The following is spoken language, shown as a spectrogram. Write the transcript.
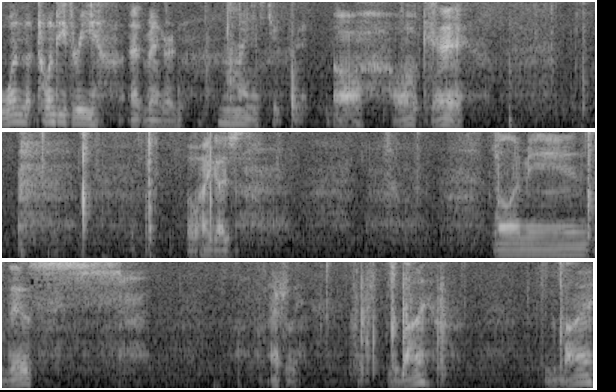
uh, one twenty-three at Vanguard. Minus two crit. Oh, okay. Oh, hi guys. Well, I mean, this. Actually, goodbye. Goodbye.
